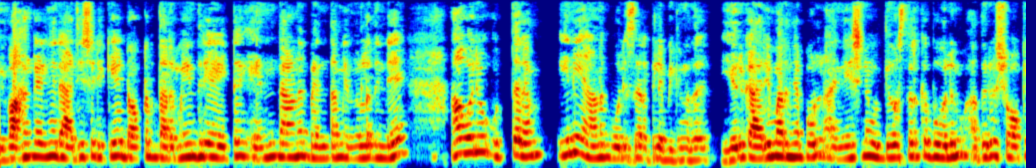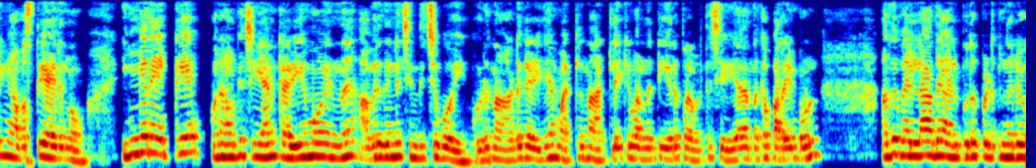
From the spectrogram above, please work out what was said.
വിവാഹം കഴിഞ്ഞ രാജേശ്വരിക്ക് ഡോക്ടർ ധർമ്മേന്ദ്രയായിട്ട് എന്താണ് ബന്ധം എന്നുള്ളതിന്റെ ആ ഒരു ഉത്തരം ഇനിയാണ് പോലീസുകാർക്ക് ലഭിക്കുന്നത്. ഈ ഒരു കാര്യം അറിഞ്ഞപ്പോൾ അന്വേഷണ ഉദ്യോഗസ്ഥർക്ക് പോലും അതൊരു ഷോക്കിംഗ് അവസ്ഥയായിരുന്നു. ഇങ്ങനെയൊക്കെ ഒരാൾക്ക് ചെയ്യാൻ കഴിയുമോ എന്ന് അവർ തന്നെ ചിന്തിച്ചു പോയി. ഒരു നാട് കഴിഞ്ഞ് മറ്റൊരു നാട്ടിലേക്ക് വന്നിട്ട് ഈ ഒരു പ്രവൃത്തി ചെയ്യുക എന്നൊക്കെ പറയുമ്പോൾ അത് വല്ലാതെ അത്ഭുതപ്പെടുത്തുന്ന ഒരു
